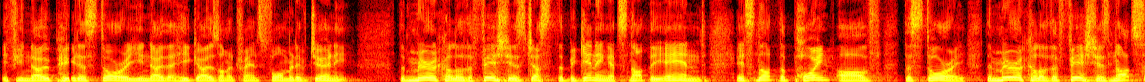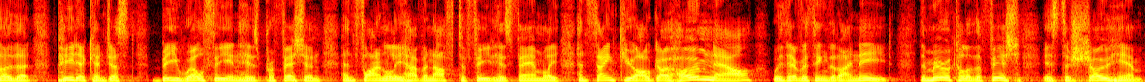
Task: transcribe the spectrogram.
If you know Peter's story, you know that he goes on a transformative journey. The miracle of the fish is just the beginning, it's not the end. It's not the point of the story. The miracle of the fish is not so that Peter can just be wealthy in his profession and finally have enough to feed his family and thank you, I'll go home now with everything that I need. The miracle of the fish is to show him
